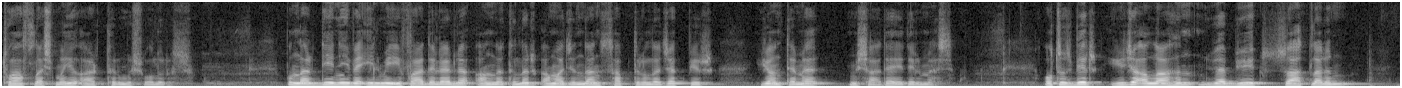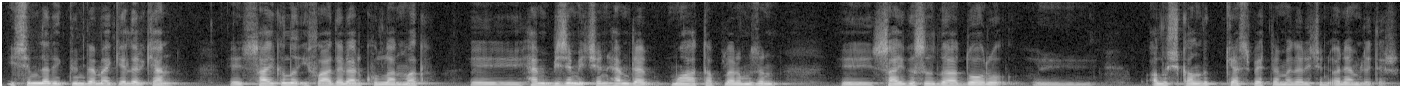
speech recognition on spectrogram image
tuhaflaşmayı artırmış oluruz. Bunlar dini ve ilmi ifadelerle anlatılır, amacından saptırılacak bir yönteme müsaade edilmez. 31. Yüce Allah'ın ve büyük zatların isimleri gündeme gelirken e, saygılı ifadeler kullanmak e, hem bizim için hem de muhataplarımızın e, saygısızlığa doğru e, alışkanlık kesbetmemeleri için önemlidir.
